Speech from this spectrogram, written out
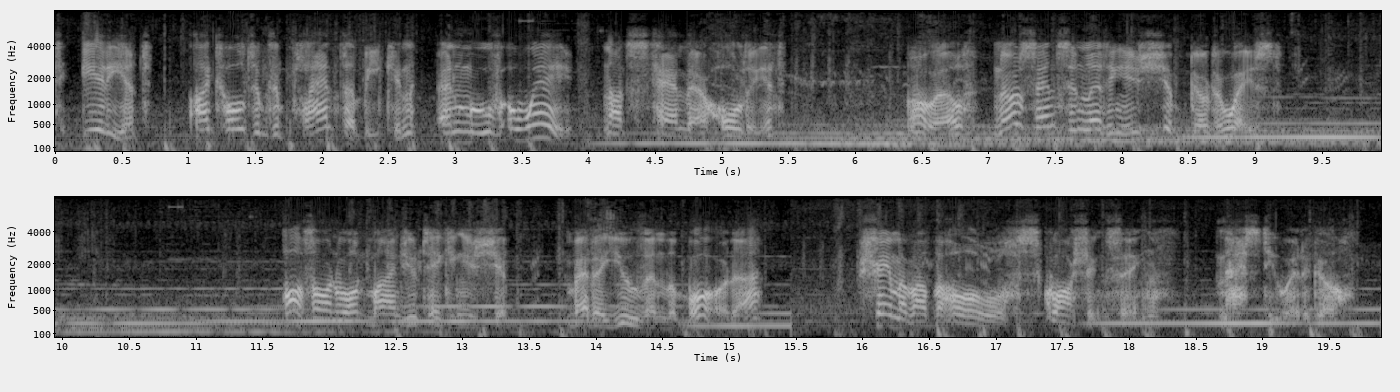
That idiot. I told him to plant the beacon and move away, not stand there holding it. Oh well, no sense in letting his ship go to waste. Hawthorne won't mind you taking his ship. Better you than the board, huh? Shame about the whole squashing thing. Nasty way to go.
